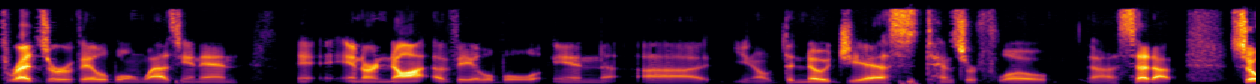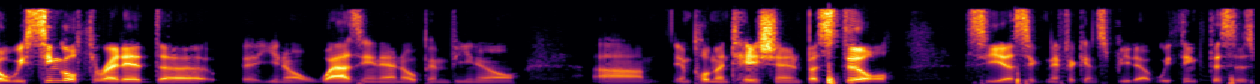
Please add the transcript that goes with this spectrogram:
threads are available in WASI-NN and are not available in uh, you know the Node.js TensorFlow uh, setup. So we single threaded the you know WASI-NN OpenVINO um, implementation, but still see a significant speed up. We think this is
